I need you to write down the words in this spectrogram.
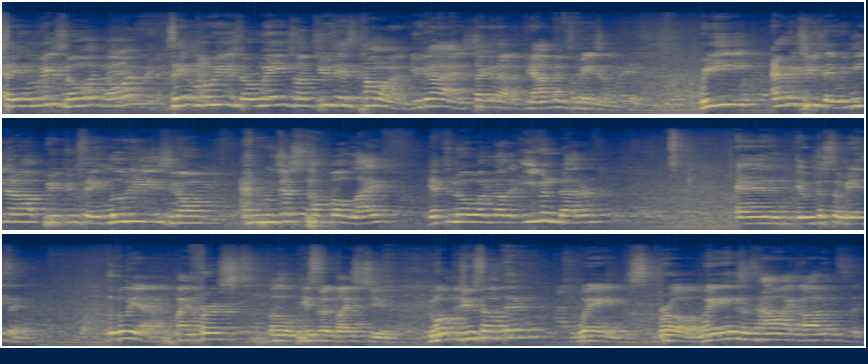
St. Louis? No one? No one? St. Louis, their wings on Tuesdays. Come on, you guys, check it out. If you haven't, it's amazing. we every Tuesday we meet up, we do St. Louis, you know, and we just talk about life, get to know one another even better, and it was just amazing. Labuya, my first little piece of advice to you. You want to do something? Wings. Bro, wings is how I got. It's like,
